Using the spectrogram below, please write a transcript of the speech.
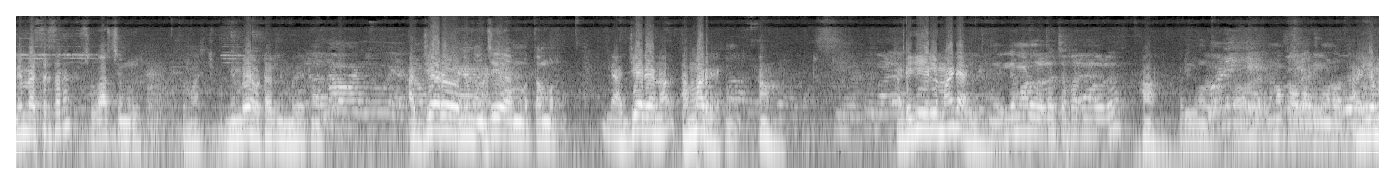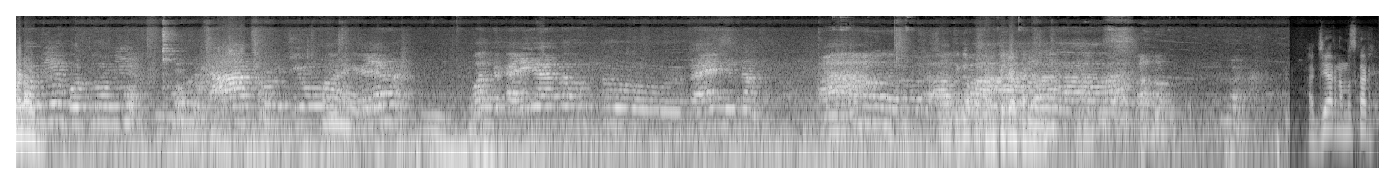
ನಿಮ್ಮ ಹೆಸರು ಸರ್? ಸುಭಾಷ್ ಚಿಮ್ರಿ. ಸುಭಾಷ್ ನಿಮ್ಮದೇ ಹೋಟೆಲ್ ನಿಮ್ಮದೇ ಅಜ್ಜಿಯರು ನಿಮ್ಮ ಅಜ್ಜಿ ತಮ್ಮರು. ಅಜ್ಜಿಯರೇನೋ ತಮ್ಮಾರ್ರಿ? ಹಾಂ. ಅಡಿಗೆ ಇಲ್ಲಿ ಮಾಡಿ ಅಲ್ಲಿ? ಇಲ್ಲಿ ಮಾಡೋದು ಚಪಾತಿ ಮಾಡೋದು ಹಾಂ. ಅಡಿಗೆ ಮಾಡೋದು ಅವ್ರು ಹೆಣ್ಮಕ್ಳು ಅವ್ರು ಅಡಿಗೆ ಮಾಡೋದು ಅಡಿಗೆ ಮಾಡೋರು. ಒಂದು ಕಡೆಗಾದ ಒಂದು ಇದ್ದಂತ ಸೌತಿಕಾಯಿ ಸೌತಿಕಾಯಿ ಪಲ್ಯ. ಅಜ್ಜಿಯಾರ ನಮಸ್ಕಾರ. ರೀ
